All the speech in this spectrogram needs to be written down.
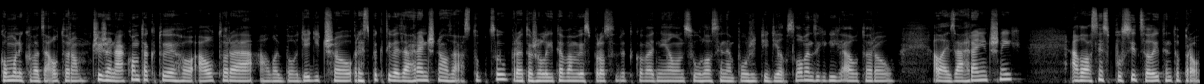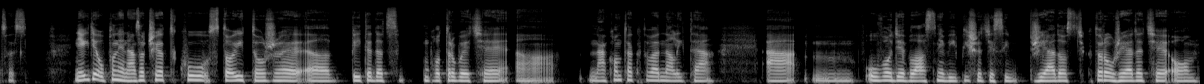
komunikovať s autorom. Čiže nakontaktuje ho autora alebo dedičov, respektíve zahraničného zástupcu, pretože Lita vám vie sprostredkovať nielen súhlasy na použitie diel slovenských autorov, ale aj zahraničných a vlastne spustiť celý tento proces. Niekde úplne na začiatku stojí to, že e, vy teda potrebujete nakontaktovať na LITA a mm, v úvode vlastne vypíšete si žiadosť, ktorou žiadate o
